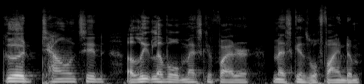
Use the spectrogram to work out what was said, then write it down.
good, talented, elite level Mexican fighter, Mexicans will find him.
